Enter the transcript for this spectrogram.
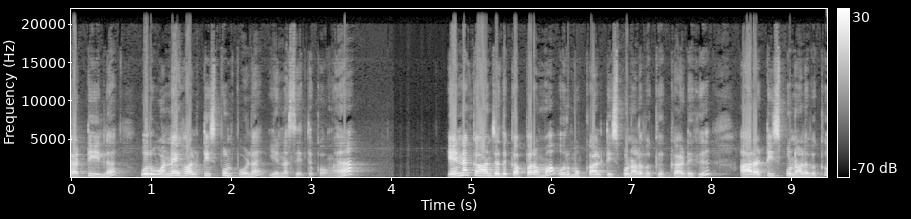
சட்டியில் ஒரு ஒன்னேகால் டீஸ்பூன் போல் எண்ணெய் சேர்த்துக்கோங்க. எண்ணெய் காஞ்சதுக்கு அப்புறமா ஒரு முக்கால் டீஸ்பூன் அளவுக்கு கடுகு அரை டீஸ்பூன் அளவுக்கு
